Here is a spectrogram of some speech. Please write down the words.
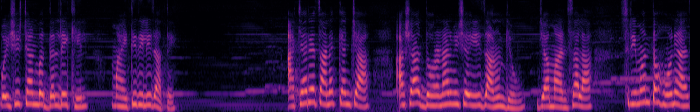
वैशिष्ट्यांबद्दल देखील माहिती दिली जाते. आचार्य चाणक्यांच्या अशा धोरणांविषयी जाणून घेऊ ज्या माणसाला श्रीमंत होण्यास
